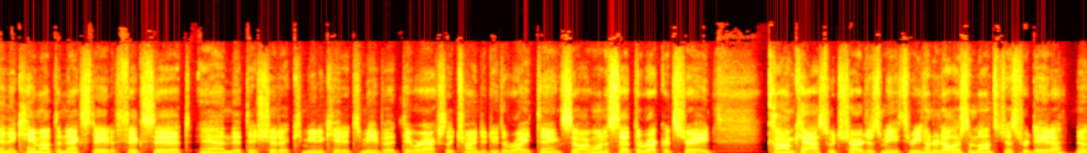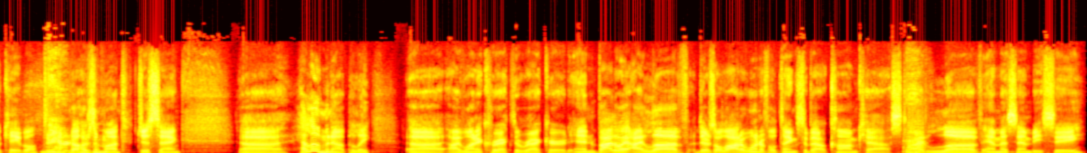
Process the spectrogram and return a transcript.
and they came out the next day to fix it and that they should have communicated to me, but they were actually trying to do the right thing. So I want to set the record straight. Comcast, which charges me $300 a month just for data, no cable, $300 a month, just saying. Uh, hello, Monopoly. Uh, I want to correct the record. And by the way, I love, there's a lot of wonderful things about Comcast. I love MSNBC.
